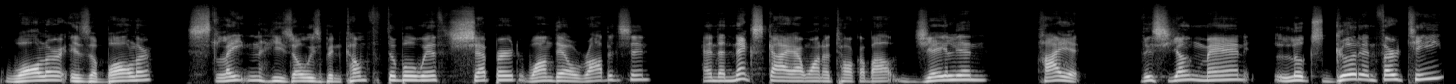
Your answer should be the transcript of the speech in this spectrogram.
Waller is a baller. Slayton, he's always been comfortable with. Shepard, Wan'Dale Robinson. And the next guy I want to talk about, Jalen Hyatt. This young man looks good in 13.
